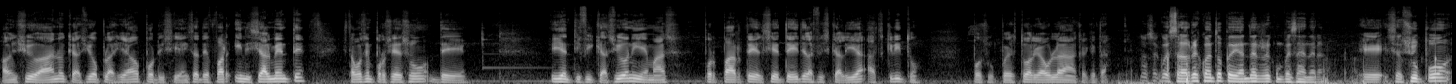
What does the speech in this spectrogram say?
a un ciudadano que ha sido plagiado por disidencias de FARC. Inicialmente estamos en proceso de identificación y demás por parte del 7 de la Fiscalía adscrito por supuesto, al Gaula Caquetá. ¿Los secuestradores cuánto pedían de recompensa general? Eh, se supo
